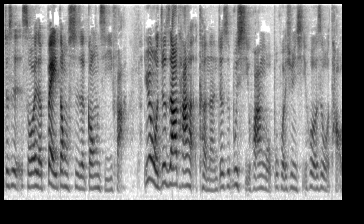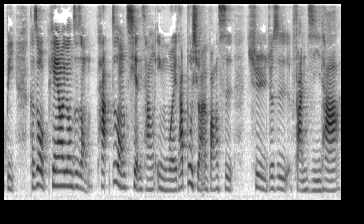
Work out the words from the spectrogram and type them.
就是所谓的被动式的攻击法，因为我就知道他很可能就是不喜欢我不回讯息，或者是我逃避，可是我偏要用这种他这种潜藏隐微他不喜欢的方式去就是反击他。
